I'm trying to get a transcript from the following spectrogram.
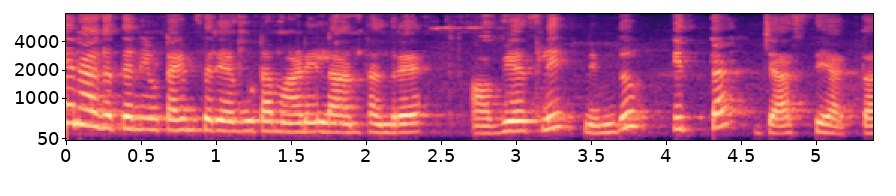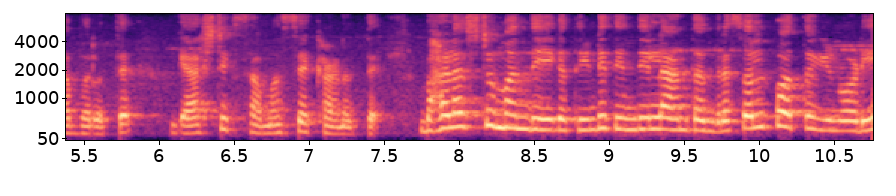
ಏನಾಗುತ್ತೆ ನೀವು ಟೈಮ್ ಸರಿಯಾಗಿ ಊಟ ಮಾಡಿಲ್ಲ ಅಂತಂದರೆ ಆಬ್ವಿಯಸ್ಲಿ ನಿಮ್ಮದು ಪಿತ್ತ ಜಾಸ್ತಿ ಆಗ್ತಾ ಬರುತ್ತೆ ಗ್ಯಾಸ್ಟ್ರಿಕ್ ಸಮಸ್ಯೆ ಕಾಣುತ್ತೆ. ಬಹಳಷ್ಟು ಮಂದಿ ಈಗ ತಿಂಡಿ ತಿಂದಿಲ್ಲ ಅಂತಂದರೆ ಸ್ವಲ್ಪ ಹೊತ್ತಿಗೆ ನೋಡಿ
